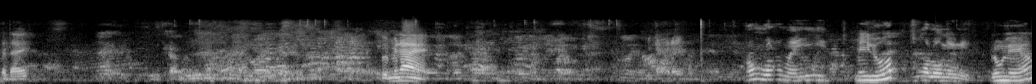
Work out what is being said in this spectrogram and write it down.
สร็จได้ครับเปิดไม่ได้เอ้าลดทำไมไม่รู้ช่วงลงยังนี่ลงแล้ว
